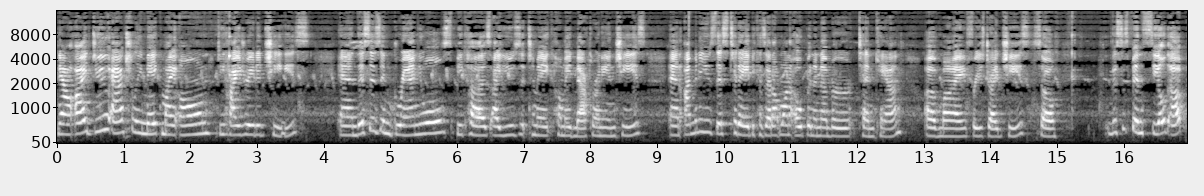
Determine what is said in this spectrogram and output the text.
Now, I do actually make my own dehydrated cheese. And this is in granules because I use it to make homemade macaroni and cheese. And I'm going to use this today because I don't want to open a number 10 can of my freeze-dried cheese. So this has been sealed up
